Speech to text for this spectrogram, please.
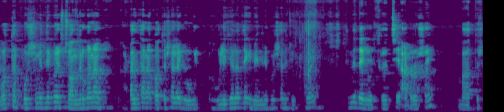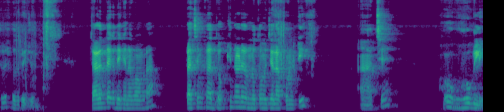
বর্তমান পশ্চিম মেদিনীপুরের চন্দ্রকোনা ঘাটাল থানা কত সালে হুগলি জেলা থেকে মেদিনীপুর সাথে যুক্ত হয়? তিনি দেখে উত্তর হচ্ছে আঠারোশো বাহাত্তর সালে সতেরোই জুন। চারের দাগ দেখে নেব আমরা। প্রাচীনকাল দক্ষিণ ভারতের অন্যতম জেলা কোনটি? আছে হুগলি।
